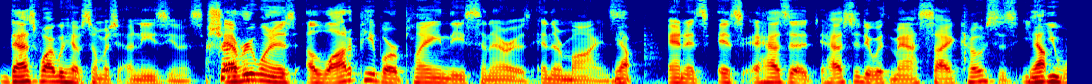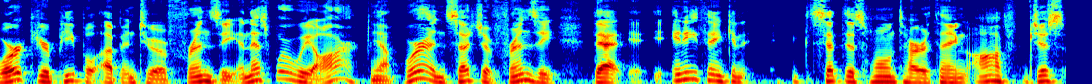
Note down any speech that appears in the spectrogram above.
That's why we have so much uneasiness. Sure. Everyone is. A lot of people are playing these scenarios in their minds. Yep. And it's it's it has a it has to do with mass psychosis. You- Yep. You work your people up into a frenzy, and that's where we are. Yep. We're in such a frenzy that anything can set this whole entire thing off just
